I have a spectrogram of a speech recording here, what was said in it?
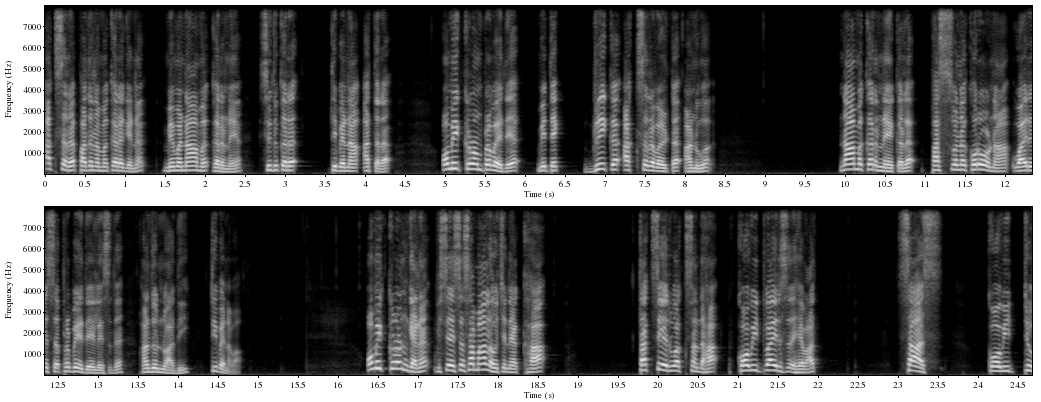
අක්සර පදනම කරගෙන මෙම නාම කරණය සිදුකර තිබෙන අතර ඔමික්‍රොන් ප්‍රවේදය මෙතෙක් ග්‍රීක අක්සරවලට අනුව නාමකරණය කළ පස්වන කොරෝනා වෛරස ප්‍රබේදය ලෙසද හඳුන්වාදී තිබෙනවා. ඔමික්‍රොන් ගැන විශේෂ සමාලෝචනයක් හා තක්සේරුවක් සඳහා කොවිඩ් වෛරස හෙවත් සාස් කොවිඩ්2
